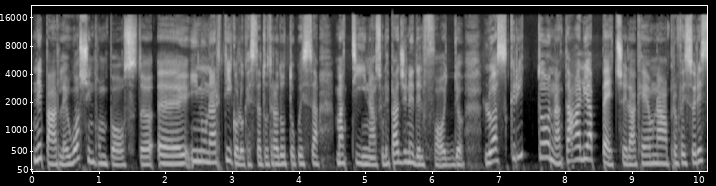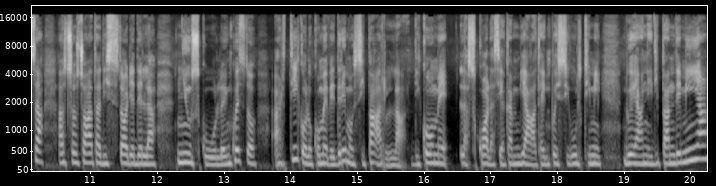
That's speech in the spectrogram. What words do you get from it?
ne parla il Washington Post eh, in un articolo che è stato tradotto questa mattina sulle pagine del Foglio. Lo ha scritto Natalia Peccela, che è una professoressa associata di storia della New School. In questo articolo, come vedremo, si parla di come la scuola sia cambiata in questi ultimi due anni di pandemia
